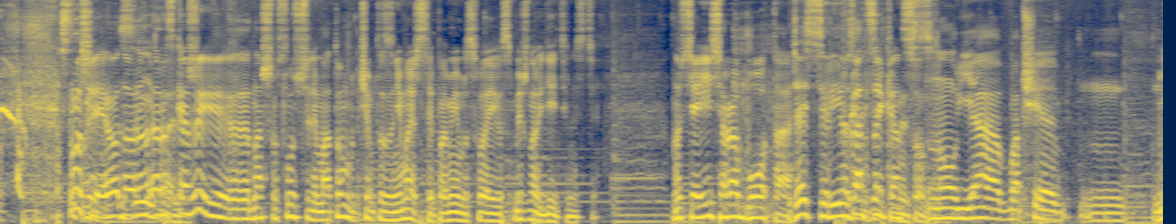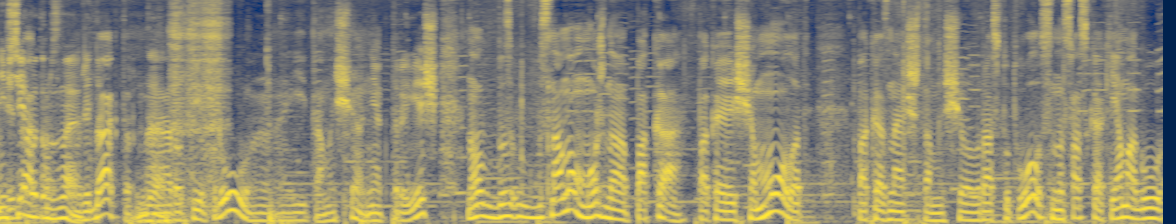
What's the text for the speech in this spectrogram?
Слушай, расскажи э, нашим слушателям о том, чем ты занимаешься помимо своей смешной деятельности. Ну, у тебя есть работа. У тебя есть серьезная В конце концов. Ну, я вообще... Не все об этом знают. Редактор Да. на Рутвитру и там еще некоторые вещи. Но в, в основном можно пока, пока я еще молод, пока, знаешь, там еще растут волосы на сосках, я могу...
